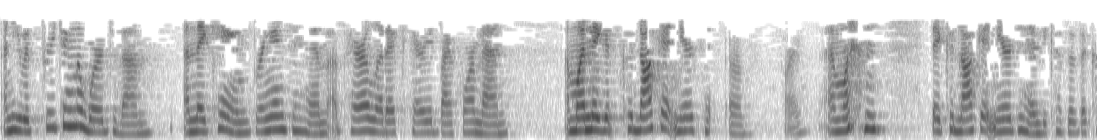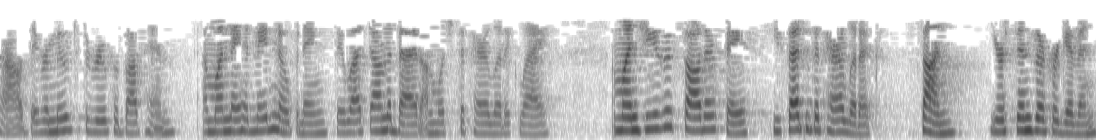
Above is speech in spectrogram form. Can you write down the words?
And he was preaching the word to them. And they came, bringing to him a paralytic carried by four men. And when they could not get near to, oh, And when they could not get near to him because of the crowd, they removed the roof above him. And when they had made an opening, they let down the bed on which the paralytic lay. And when Jesus saw their faith, he said to the paralytic, Son, your sins are forgiven.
